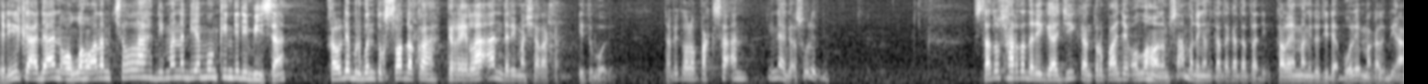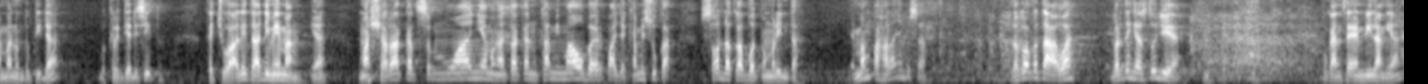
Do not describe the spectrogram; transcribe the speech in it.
Jadi ini keadaan Allah alam celah di mana dia mungkin jadi bisa kalau dia berbentuk sodakah kerelaan dari masyarakat, itu boleh. Tapi kalau paksaan, ini agak sulit. Status harta dari gaji kantor pajak Allah alam sama dengan kata-kata tadi. Kalau emang itu tidak boleh, maka lebih aman untuk tidak bekerja di situ. Kecuali tadi memang ya masyarakat semuanya mengatakan kami mau bayar pajak, kami suka sodakah buat pemerintah. Memang pahalanya besar. Lo kok ketawa? Berarti nggak setuju ya? Bukan saya yang bilang ya.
